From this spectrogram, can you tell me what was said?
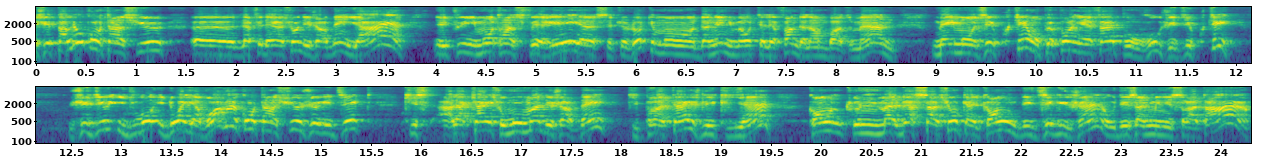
j'ai parlé au contentieux euh, de la Fédération des Jardins hier, et puis ils m'ont transféré, euh, c'est eux autres qui m'ont donné le numéro de téléphone de l'ombudsman, mais ils m'ont dit, écoutez, on ne peut pas rien faire pour vous. J'ai dit, écoutez, j'ai dit, il doit, il doit y avoir un contentieux juridique qui, à la caisse, au mouvement des jardins, qui protège les clients contre une malversation quelconque des dirigeants ou des administrateurs,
